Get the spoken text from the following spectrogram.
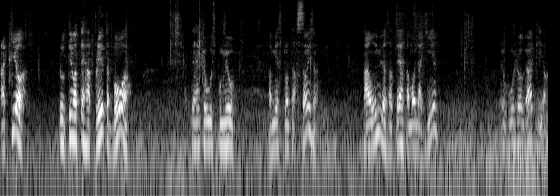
Aqui, ó, eu tenho uma terra preta boa. A terra que eu uso para meu, para minhas plantações, ó. Tá úmida essa terra, tá molhadinha. Eu vou jogar aqui, ó.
